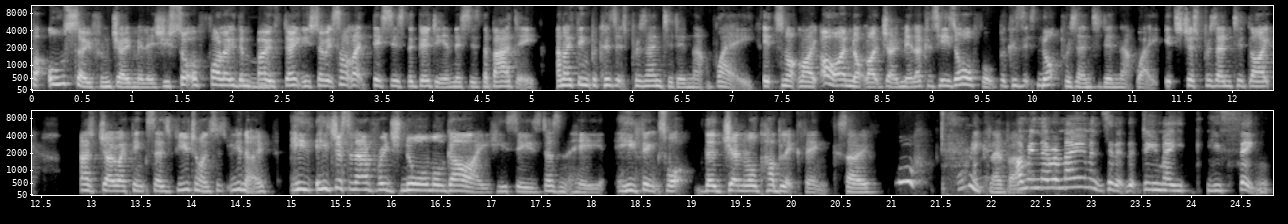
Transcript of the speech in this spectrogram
but also from Joe Miller's. You sort of follow them Mm. both, don't you? So it's not like this is the goodie and this is the baddie. And I think because it's presented in that way, it's not like, oh, I'm not like Joe Miller because he's awful, because it's not presented in that way. It's just presented like, as Joe, I think, says a few times, you know, he, he's just an average, normal guy, he sees, doesn't he? He thinks what the general public think. So, very clever. I mean, there are moments in it that do make you think.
